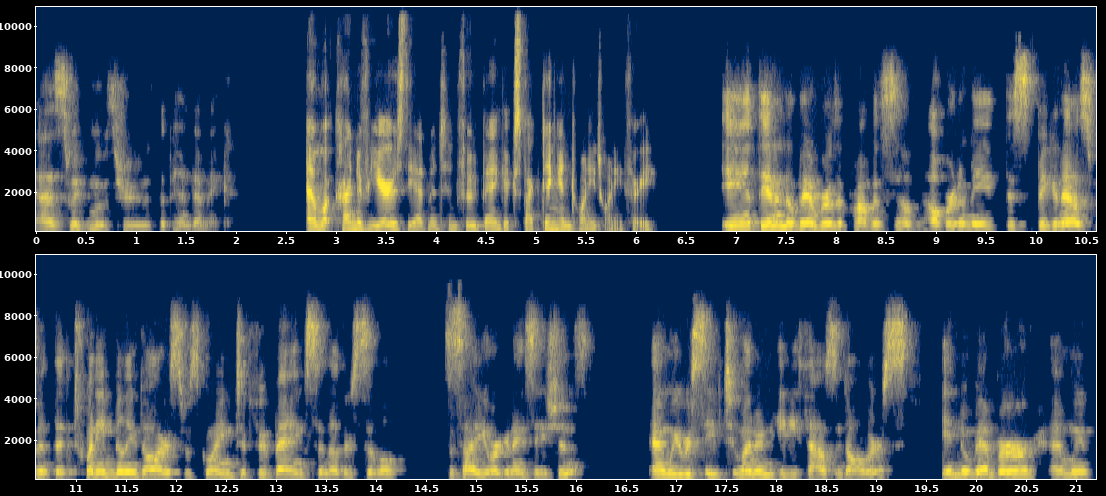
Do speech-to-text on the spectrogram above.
as we've moved through the pandemic. And what kind of year is the Edmonton Food Bank expecting in 2023? At the end of November, the province of Alberta made this big announcement that $20 million was going to food banks and other civil society organizations. And we received $280,000 in November, and we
